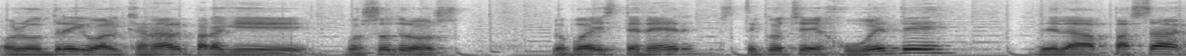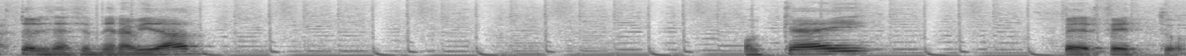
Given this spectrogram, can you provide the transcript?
os lo traigo al canal para que vosotros lo podáis tener. Este coche de juguete de la pasada actualización de Navidad. Ok. Perfecto.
